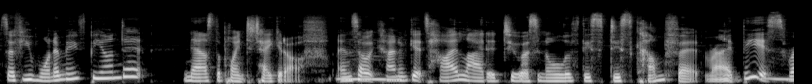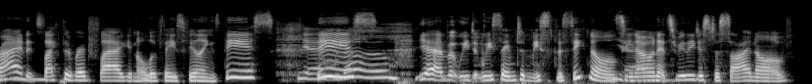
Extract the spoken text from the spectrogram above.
So if you want to move beyond it, now's the point to take it off. And so it kind mm. of gets highlighted to us in all of this discomfort, right? This, right? It's mm. like the red flag in all of these feelings. This, Yeah, this. hello. yeah, but we we seem to miss the signals, you know, and it's really just a sign of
